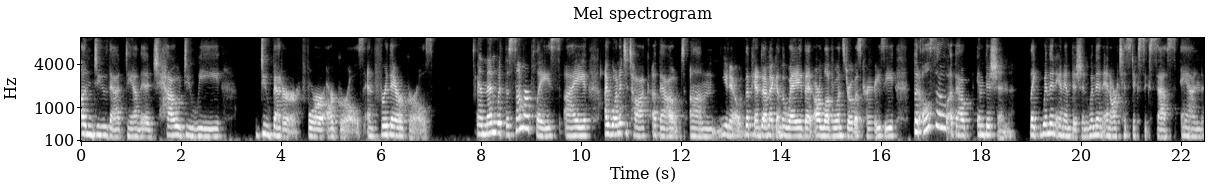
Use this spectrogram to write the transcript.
undo that damage? How do we do better for our girls and for their girls? And then with the summer place i i wanted to talk about um, you know the pandemic and the way that our loved ones drove us crazy but also about ambition like women and ambition women and artistic success and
